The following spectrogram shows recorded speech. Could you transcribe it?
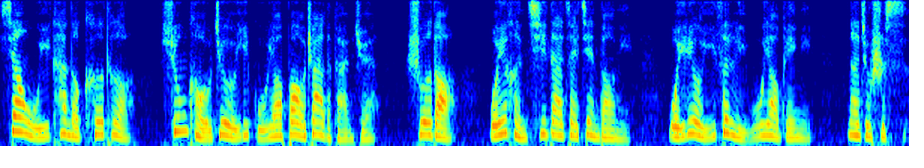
向武一看到科特。胸口就有一股要爆炸的感觉，说道：“我也很期待再见到你。我也有一份礼物要给你，那就是死。”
